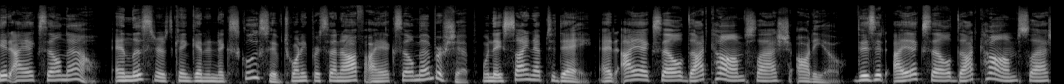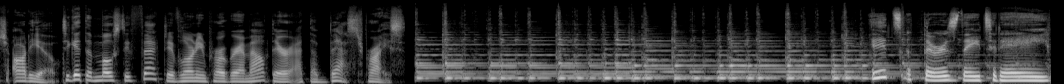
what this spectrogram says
Get IXL now. And listeners can get an exclusive 20% off IXL membership when they sign up today at IXL.com/audio. Visit IXL.com/audio to get the most effective learning program out there at the best price. It's a Thursday today,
